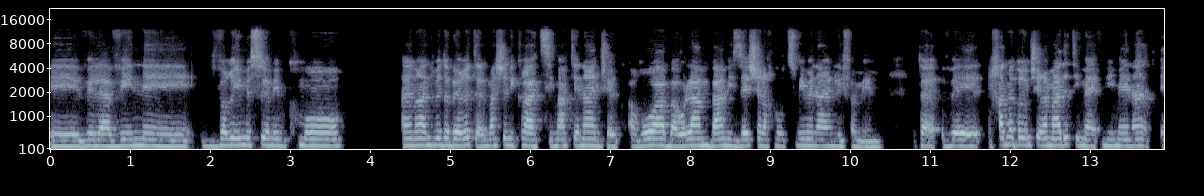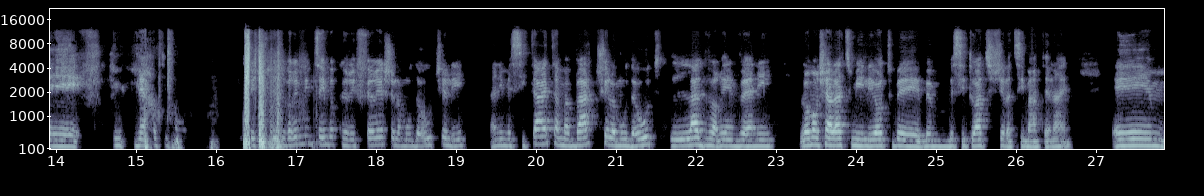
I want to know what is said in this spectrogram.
אה, ולהבין אה, דברים מסוימים כמו... איין ראנד מדברת על מה שנקרא עצימת עיניים, שהרוע בעולם בא מזה שאנחנו עוצמים עיניים לפעמים. ואחד מהדברים שלמדתי ממנה, אה, מהחשיפה כשדברים נמצאים בפריפריה של המודעות שלי, אני מסיטה את המבט של המודעות לדברים, ואני לא מרשה לעצמי להיות ב- ב- בסיטואציה של עצימת עיניים. אמ,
